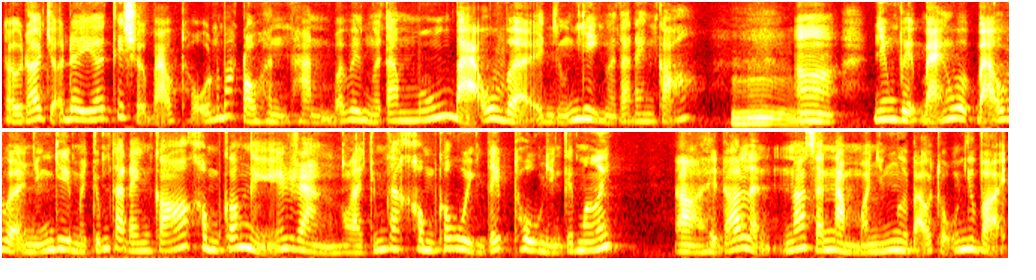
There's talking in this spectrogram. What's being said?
Từ đó trở đi á cái sự bảo thủ nó bắt đầu hình thành bởi vì người ta muốn bảo vệ những gì người ta đang có. Ừ. Ờ, nhưng việc bảo bảo vệ những gì mà chúng ta đang có không có nghĩa rằng là chúng ta không có quyền tiếp thu những cái mới À, thì đó là nó sẽ nằm ở những người bảo thủ như vậy.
